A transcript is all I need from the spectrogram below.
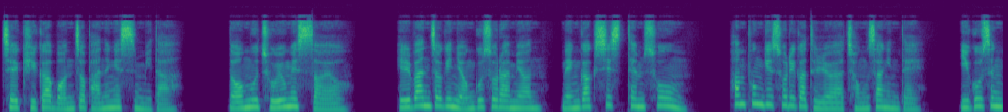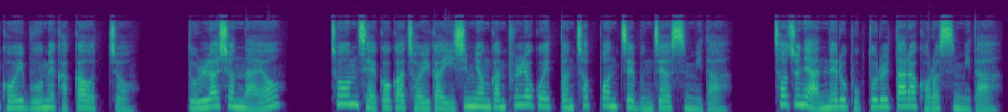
제 귀가 먼저 반응했습니다. 너무 조용했어요. 일반적인 연구소라면 냉각 시스템 소음, 환풍기 소리가 들려야 정상인데 이곳은 거의 무음에 가까웠죠. 놀라셨나요? 소음 제거가 저희가 20년간 풀려고 했던 첫 번째 문제였습니다. 서준의 안내로 복도를 따라 걸었습니다.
